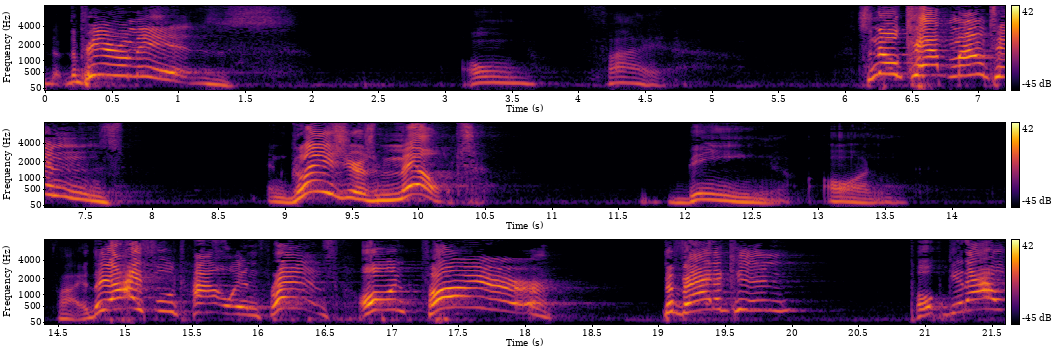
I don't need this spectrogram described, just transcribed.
The, pyramids on fire. Snow capped mountains and glaciers melt, being on fire. The Eiffel Tower in France on fire. The Vatican, Pope get out,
